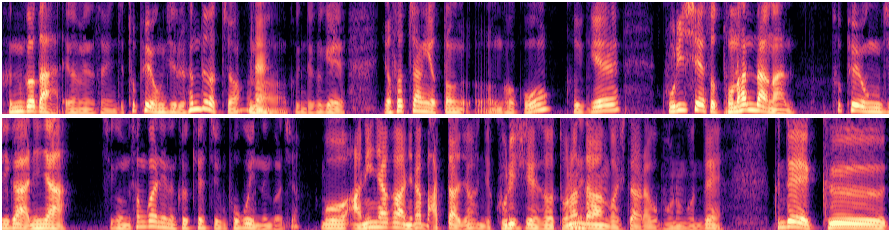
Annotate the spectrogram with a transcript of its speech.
근거다 이러면서 이제 투표 용지를 흔들었죠. 네. 어, 근데 그게 여섯 장이었던 거고 그게 구리시에서 도난당한 투표 용지가 아니냐. 지금 선관위는 그렇게 지금 보고 있는 거죠. 뭐 아니냐가 아니라 맞다죠. 이제 구리시에서 도난당한 네. 것이다라고 보는 건데 근데 그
